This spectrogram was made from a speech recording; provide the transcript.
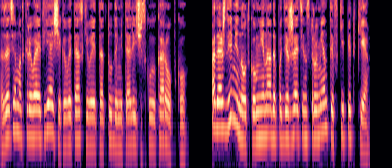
Затем открывает ящик и вытаскивает оттуда металлическую коробку. Подожди минутку, мне надо подержать инструменты в кипятке.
